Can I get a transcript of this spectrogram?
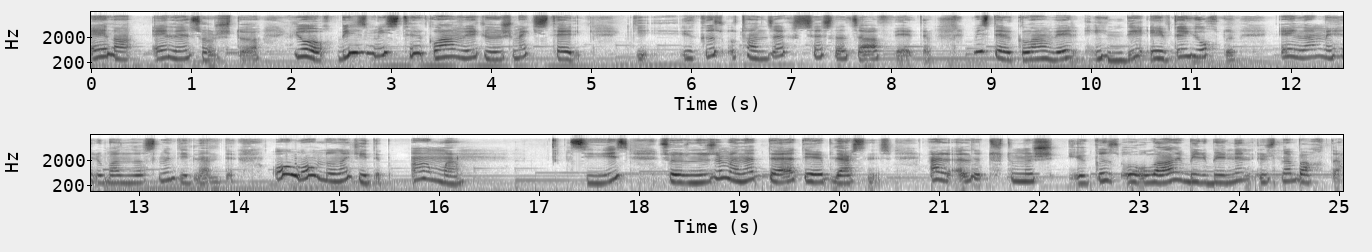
Ellen, Ellen soruşdu. Yox, biz Mr. Glanville görüşmək istəyirik. Qız utancaq səslə cavab verdi. Mr. Glanville indi evdə yoxdur. Ellen mehribancasına dilləndi. O Londona gedib, amma siz sözünüzü mənə də deyə bilərsiniz. Əl-ələ tutmuş qız oğlan bir-birinin üzünə baxdı.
